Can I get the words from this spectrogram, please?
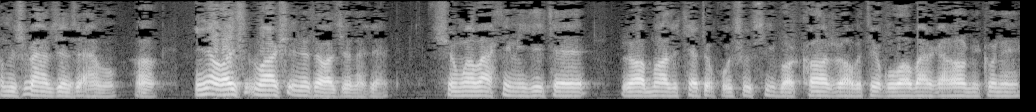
میشه به جنس همون. این آقای مارکس اینو توجه نکرد. شما وقتی میگی که را مالکیت و خصوصی با کار رابطه قوا برقرار می‌کنه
